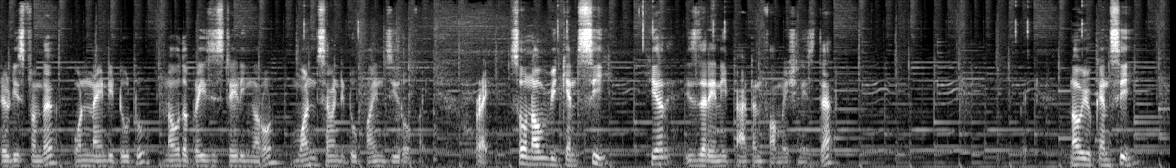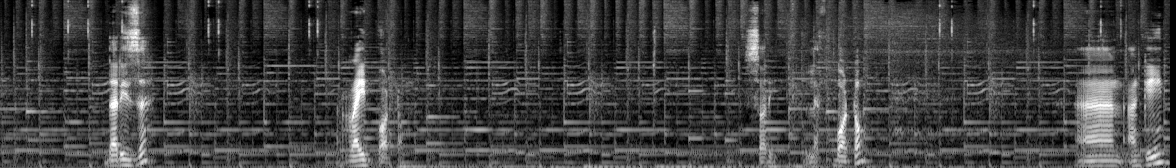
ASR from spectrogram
reduced from the 192 to now the price is trading around 172.05 right. So now we can see here is there any pattern formation? Is there? Right. now you can see there is a right bottom sorry left bottom. And again.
